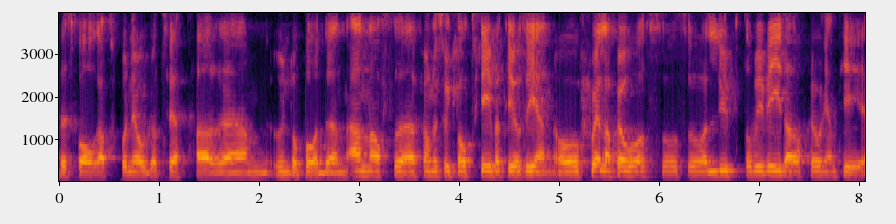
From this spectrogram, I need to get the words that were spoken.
besvarats på något sätt här under podden. Annars får ni såklart skriva till oss igen och skälla på oss och så lyfter vi vidare frågan till,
